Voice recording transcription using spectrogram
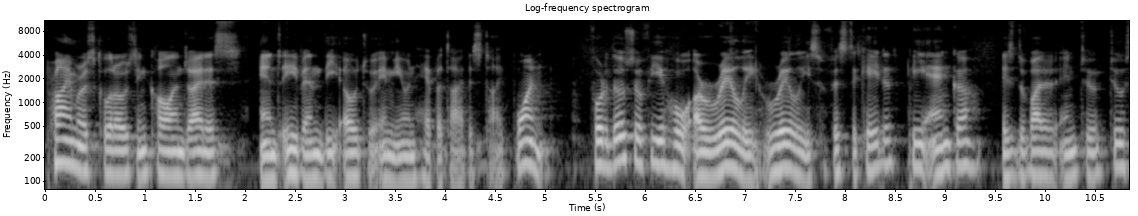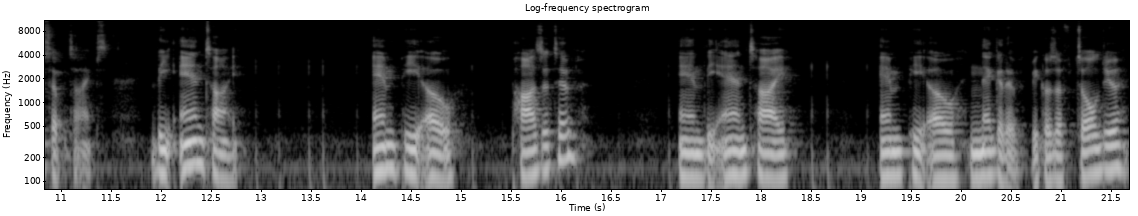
primary sclerosing cholangitis, and even the autoimmune hepatitis type 1. For those of you who are really, really sophisticated, P. ANCA is divided into two subtypes. The anti MPO positive and the anti MPO negative because I've told you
